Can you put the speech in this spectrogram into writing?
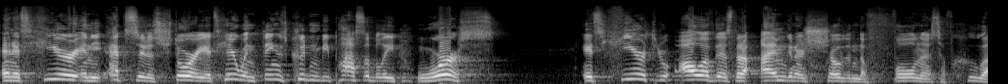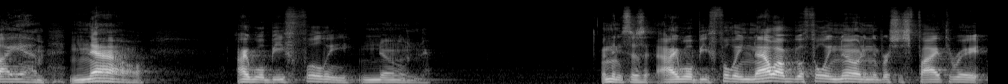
And it's here in the Exodus story, it's here when things couldn't be possibly worse. It's here through all of this that I'm going to show them the fullness of who I am. Now I will be fully known. And then he says, I will be fully, now I will be fully known in the verses 5 through 8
